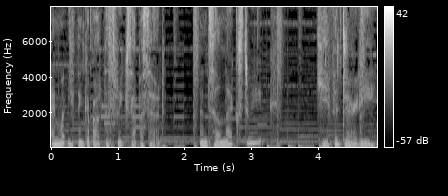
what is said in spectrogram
and what you think about this week's episode. Until next week, keep it dirty.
